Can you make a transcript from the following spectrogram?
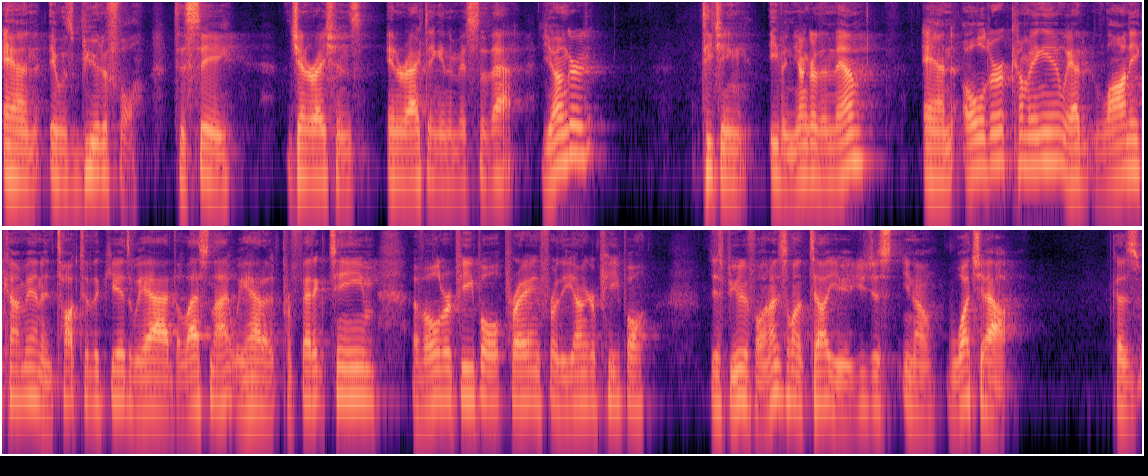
And it was beautiful to see generations interacting in the midst of that. Younger, teaching even younger than them, and older coming in. We had Lonnie come in and talk to the kids. We had the last night we had a prophetic team of older people praying for the younger people. Just beautiful. And I just want to tell you, you just, you know, watch out because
